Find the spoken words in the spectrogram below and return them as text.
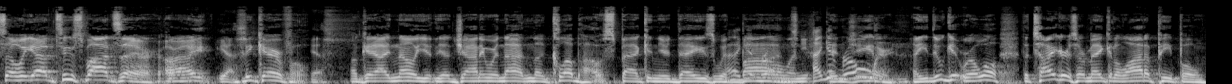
So we got two spots there. All right. Yes. Be careful. Yes. Okay. I know you, Johnny. We're not in the clubhouse back in your days with I Bonds. Get I get and rolling. Jeter. You do get roll. Well, the Tigers are making a lot of people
